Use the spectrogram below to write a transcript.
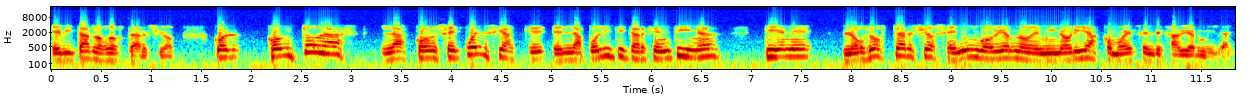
evitar los dos tercios. Con, con todas las consecuencias que en la política argentina tiene los dos tercios en un gobierno de minorías como es el de Javier Milei.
